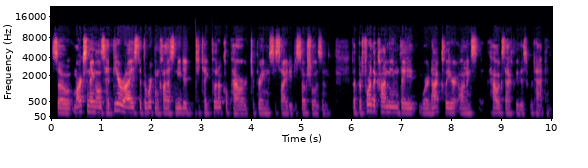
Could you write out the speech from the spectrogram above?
So Marx and Engels had theorized that the working class needed to take political power to bring society to socialism. But before the commune, they were not clear on ex how exactly this would happen.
